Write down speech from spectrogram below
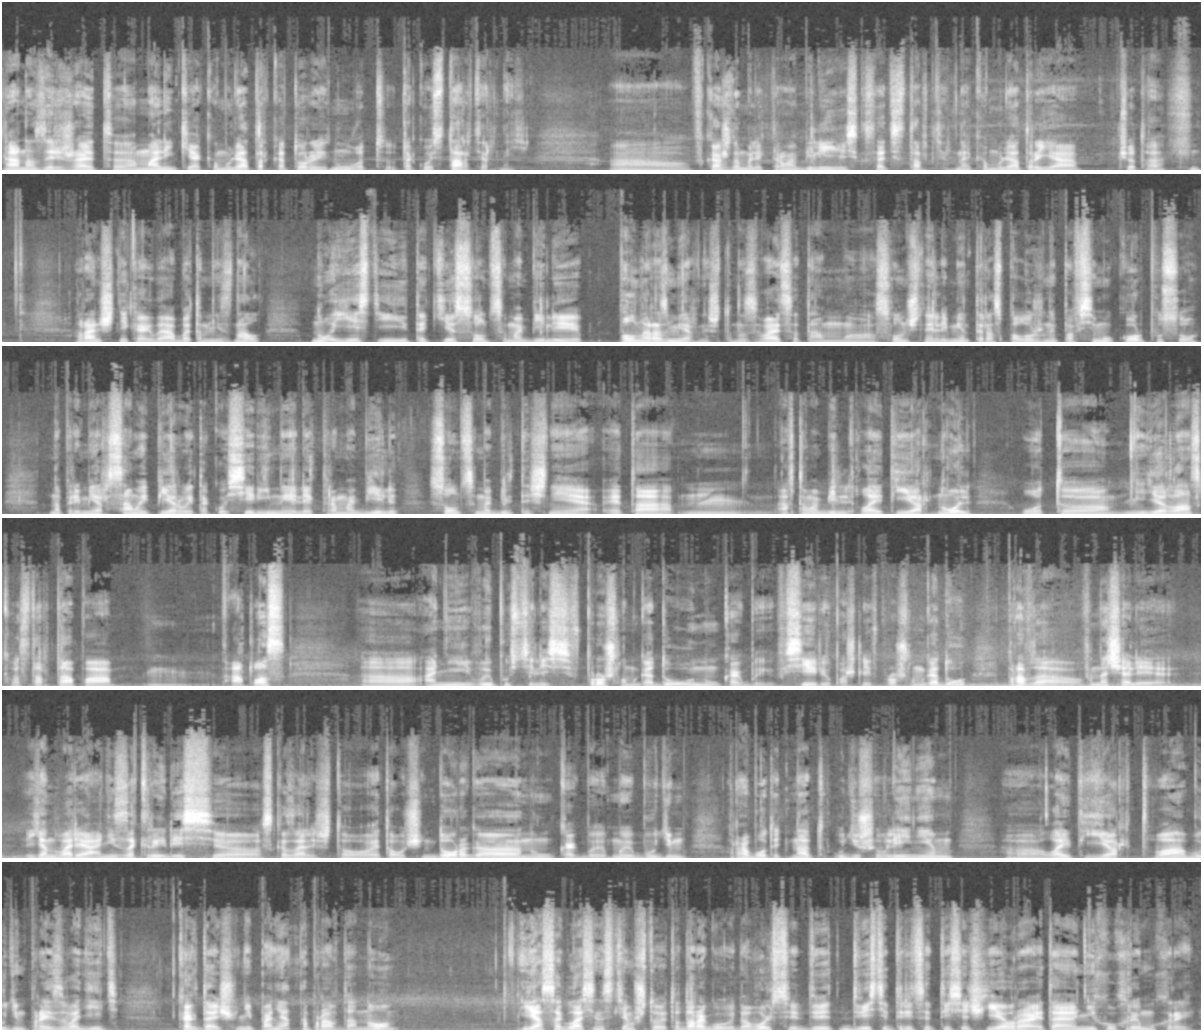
она заряжает э, маленький аккумулятор, который, ну, вот такой стартерный. А, в каждом электромобиле есть, кстати, стартерный аккумулятор. Я что-то раньше никогда об этом не знал. Но есть и такие солнцемобили полноразмерные, что называется. Там а, солнечные элементы расположены по всему корпусу. Например, самый первый такой серийный электромобиль, солнцемобиль точнее, это автомобиль Lightyear 0 от э, нидерландского стартапа Atlas. А, они выпустились в прошлом году, ну, как бы в серию пошли в прошлом году. Правда, в начале января они закрылись, э, сказали, что это очень дорого, ну, как бы мы будем работать над удешевлением, э, Lightyear 2 будем производить, когда еще непонятно, правда, но я согласен с тем, что это дорогое удовольствие, 230 тысяч евро, это не хухры-мухры.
